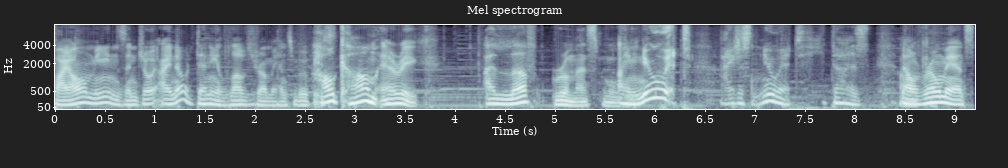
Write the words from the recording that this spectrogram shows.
by all means enjoy. I know Denny loves romance movies. How come, Eric? I love romance movies. I knew it! I just knew it. He does. Now, Okay. romance,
